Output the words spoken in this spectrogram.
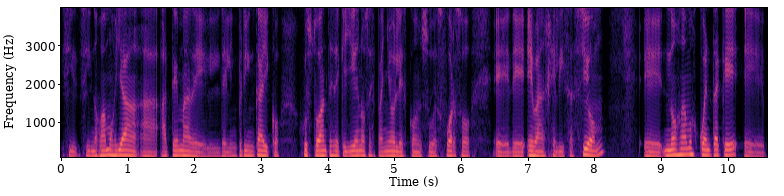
si, nos vamos ya a, tema del, imperio incaico, justo antes de que lleguen los españoles con su esfuerzo eh, de evangelización, eh, nos damos cuenta que eh,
